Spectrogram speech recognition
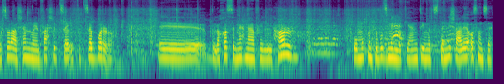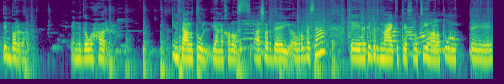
بسرعة عشان ما ينفعش تتساب برا إيه بالأخص إن إحنا في الحر وممكن تبوظ منك يعني انت ما تستنيش عليها أصلا ساعتين برا لأن جو حر انت على طول يعني خلاص عشر دقايق أو ربع ساعة إيه هتبرد معاكي تخلطيها على طول. إيه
